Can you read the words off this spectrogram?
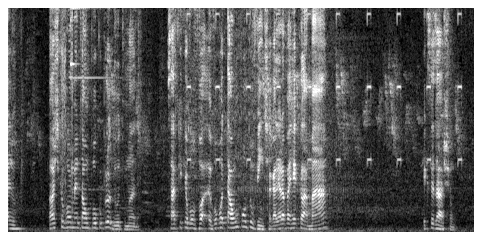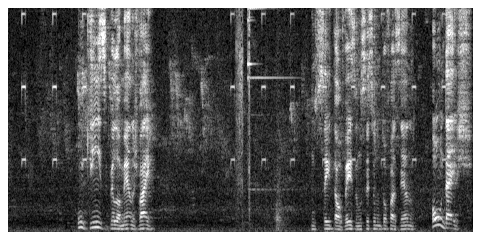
Caralho. Eu acho que eu vou aumentar um pouco o produto, mano. Sabe o que, que eu vou... Eu vou botar 1.20. A galera vai reclamar. O que, que vocês acham? 1.15 pelo menos, vai? Não sei, talvez. Eu não sei se eu não tô fazendo. Ou um 10.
